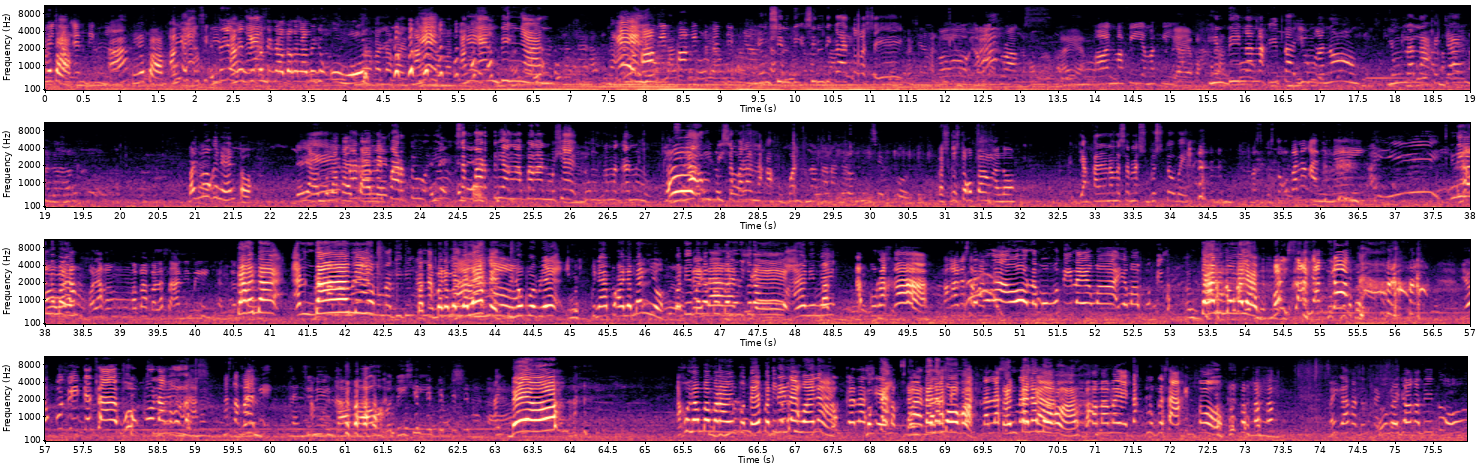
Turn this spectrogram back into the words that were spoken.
Sino pa? ending niya? Sino pa? Ang ending niya. E- ang ending e- niya. Tinabangan namin yung uod. E- ang ending niya. Eh, pangit, pangit yung ending niya. Yung sindikato kasi. Kasi Oo, ang drugs. Oh, mafia, mafia. Hindi na nakita yung ano, yung lalaki dyan. Ba't mo kinento? Eh, Dayaan mo lang kahit pangit. Para may part 2 hindi, sa part 3 ang abangan mo siya. Doon na mag-ano. Ah! Wala umpisa pa lang, nakahubad na talaga. Mas gusto ko pang ano. Diyan ka na naman sa mas gusto eh. mas gusto ko pa ng anime. Ay! Hindi ka naman. Wala, wala kang mapapala sa anime. Bakit ba? Ang dami nyo! Magiging Pati ba naman lalaki? Ano? Pinuproble, pinapakalaman nyo. Pati ba naman ba ng anime? Akura ka! Alam. Hoy, sayang yun! yung puti dyan sa buhok mo ng... Nasa van. Sino yun? Babaw. O, Daisy. Beo! Ako lang ba maraming puti? Pati na si Juana. Huwag ka na siya. Tantanan mo ako. Tantanan mo ako, ah. Baka mamaya itaklog na sa akin to. May ka doon kasi. Oh God ka dito, oh.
